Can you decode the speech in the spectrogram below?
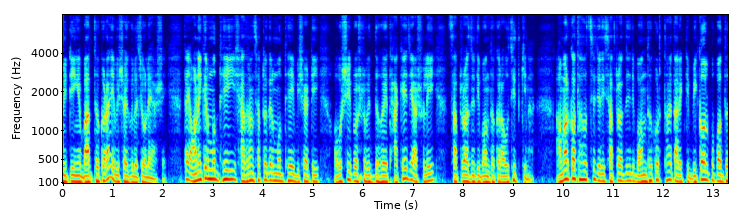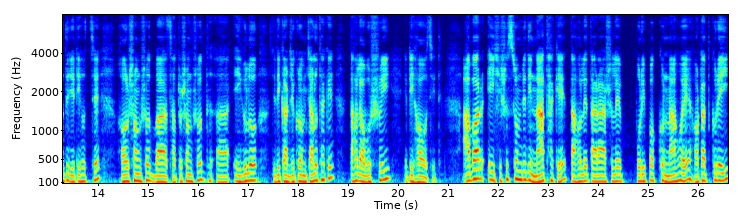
মিটিংয়ে বাধ্য করা এই বিষয়গুলো চলে আসে। তাই অনেকের মধ্যেই, সাধারণ ছাত্রদের মধ্যে এই বিষয়টি অবশ্যই প্রশ্নবিদ্ধ হয়ে থাকে যে আসলেই ছাত্র রাজনীতি বন্ধ করা উচিত কিনা। আমার কথা হচ্ছে, যদি ছাত্র রাজনীতি বন্ধ করতে হয়, তার একটি বিকল্প পদ্ধতি যেটি হচ্ছে হল সংসদ বা ছাত্র সংসদ এইগুলো যদি কার্যক্রম চালু থাকে, তাহলে অবশ্যই এটি হওয়া উচিত। আবার এই শিশুশ্রম যদি না থাকে তাহলে তারা আসলে পরিপক্ক না হয়ে হঠাৎ করেই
